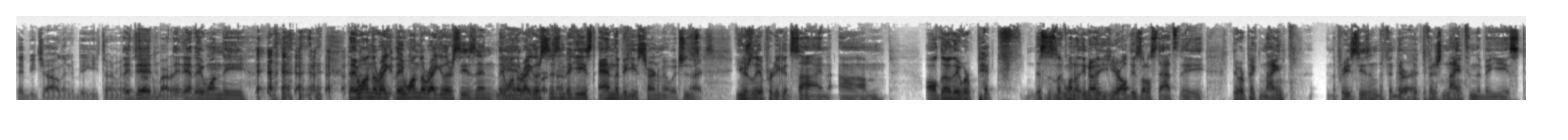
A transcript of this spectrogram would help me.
They beat y'all in the Big East tournament. They Let's did. Talk about it. They- yeah, they won the they won the reg, they won the regular season. They won And the the regular first season Big. East and the Big East tournament, which is Thanks. usually a pretty good sign. Um, although they were picked, this is like one of you know you hear all these little stats. They they were picked ninth in the preseason. The They were Right. picked to finish ninth in the Big East.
